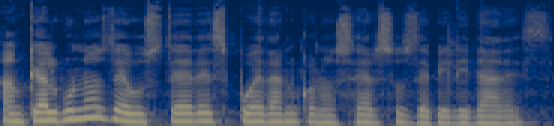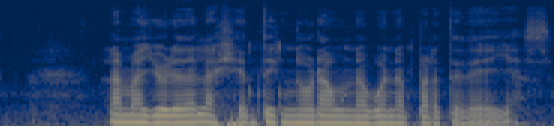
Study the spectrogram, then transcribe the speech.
Aunque algunos de ustedes puedan conocer sus debilidades, la mayoría de la gente ignora una buena parte de ellas,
